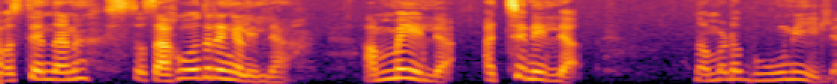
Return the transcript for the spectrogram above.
അവസ്ഥ എന്താണ്? സഹോദരങ്ങളില്ല. അമ്മയില്ല അച്ഛനില്ല നമ്മുടെ ഭൂമിയില്ല.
